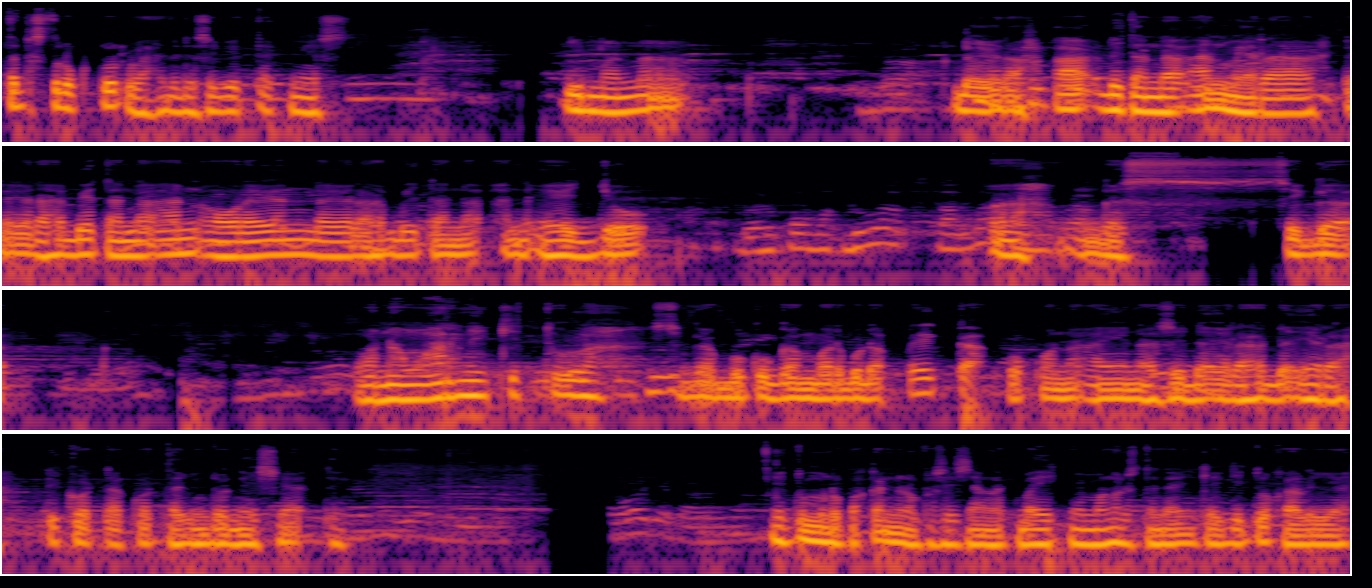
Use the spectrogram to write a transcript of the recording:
terstruktur lah dari segi teknis di mana daerah A ditandaan merah daerah B tandaan oranye daerah B tandaan hijau. Ah enggak sehingga warna-warni gitulah sehingga buku gambar budak PK pokoknya ayeuna nasi daerah-daerah di kota-kota Indonesia deh. itu merupakan inovasi sangat baik memang harus tandain kayak gitu kali ya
